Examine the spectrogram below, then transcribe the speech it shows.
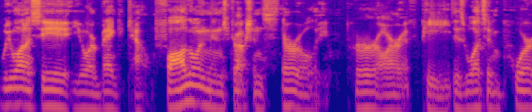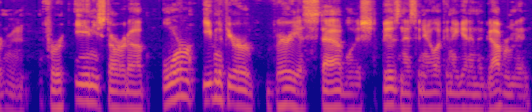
We want to see your bank account. Following the instructions thoroughly per RFP is what's important for any startup or even if you're a very established business and you're looking to get in the government,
